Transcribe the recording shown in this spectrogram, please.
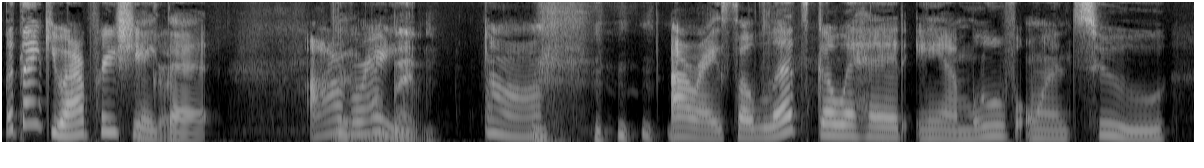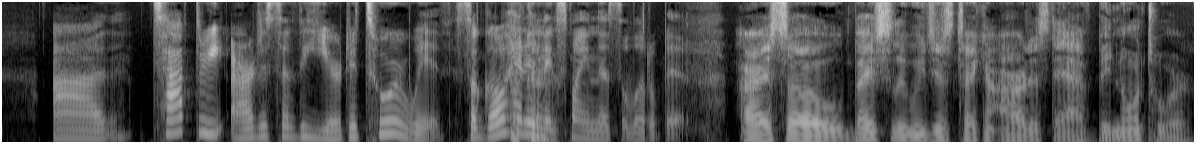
But thank you, I appreciate Okay. that. All Yeah, right, all right. So let's go ahead and move on to uh top three artists of the year to tour with. So go ahead and explain this a little bit. All right, so basically, we just taking artists that have been on tour,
